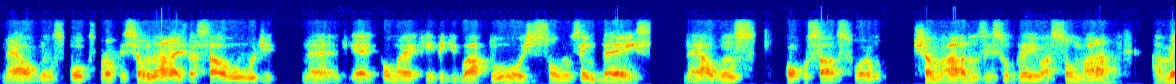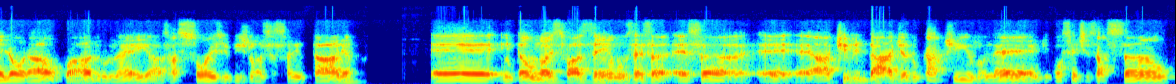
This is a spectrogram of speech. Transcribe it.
né, alguns poucos profissionais da saúde, né, é, como a equipe de Guatu, hoje somos em 10, né, alguns concursados foram chamados, isso veio a somar, a melhorar o quadro né, e as ações de vigilância sanitária. É, então, nós fazemos essa, essa é, é atividade educativa, né, de conscientização,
